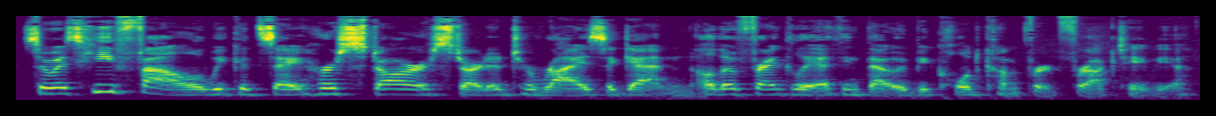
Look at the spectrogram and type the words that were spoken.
So as he fell, we could say her star started to rise again, although frankly, I think that would be cold comfort for Octavia.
